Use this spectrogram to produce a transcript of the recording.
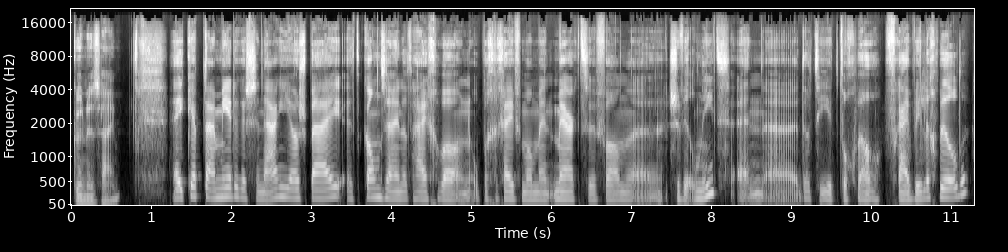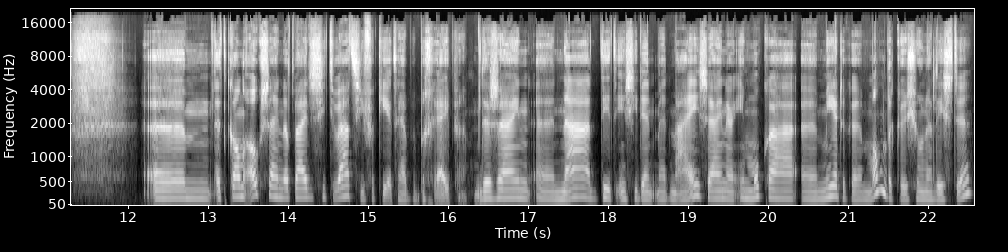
kunnen zijn? Ik heb daar meerdere scenario's bij. Het kan zijn dat hij gewoon op een gegeven moment merkte van uh, ze wil niet. En uh, dat hij het toch wel vrijwillig wilde. Um, het kan ook zijn dat wij de situatie verkeerd hebben begrepen. Er zijn uh, na dit incident met mij, zijn er in Mokka uh, meerdere mannelijke journalisten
